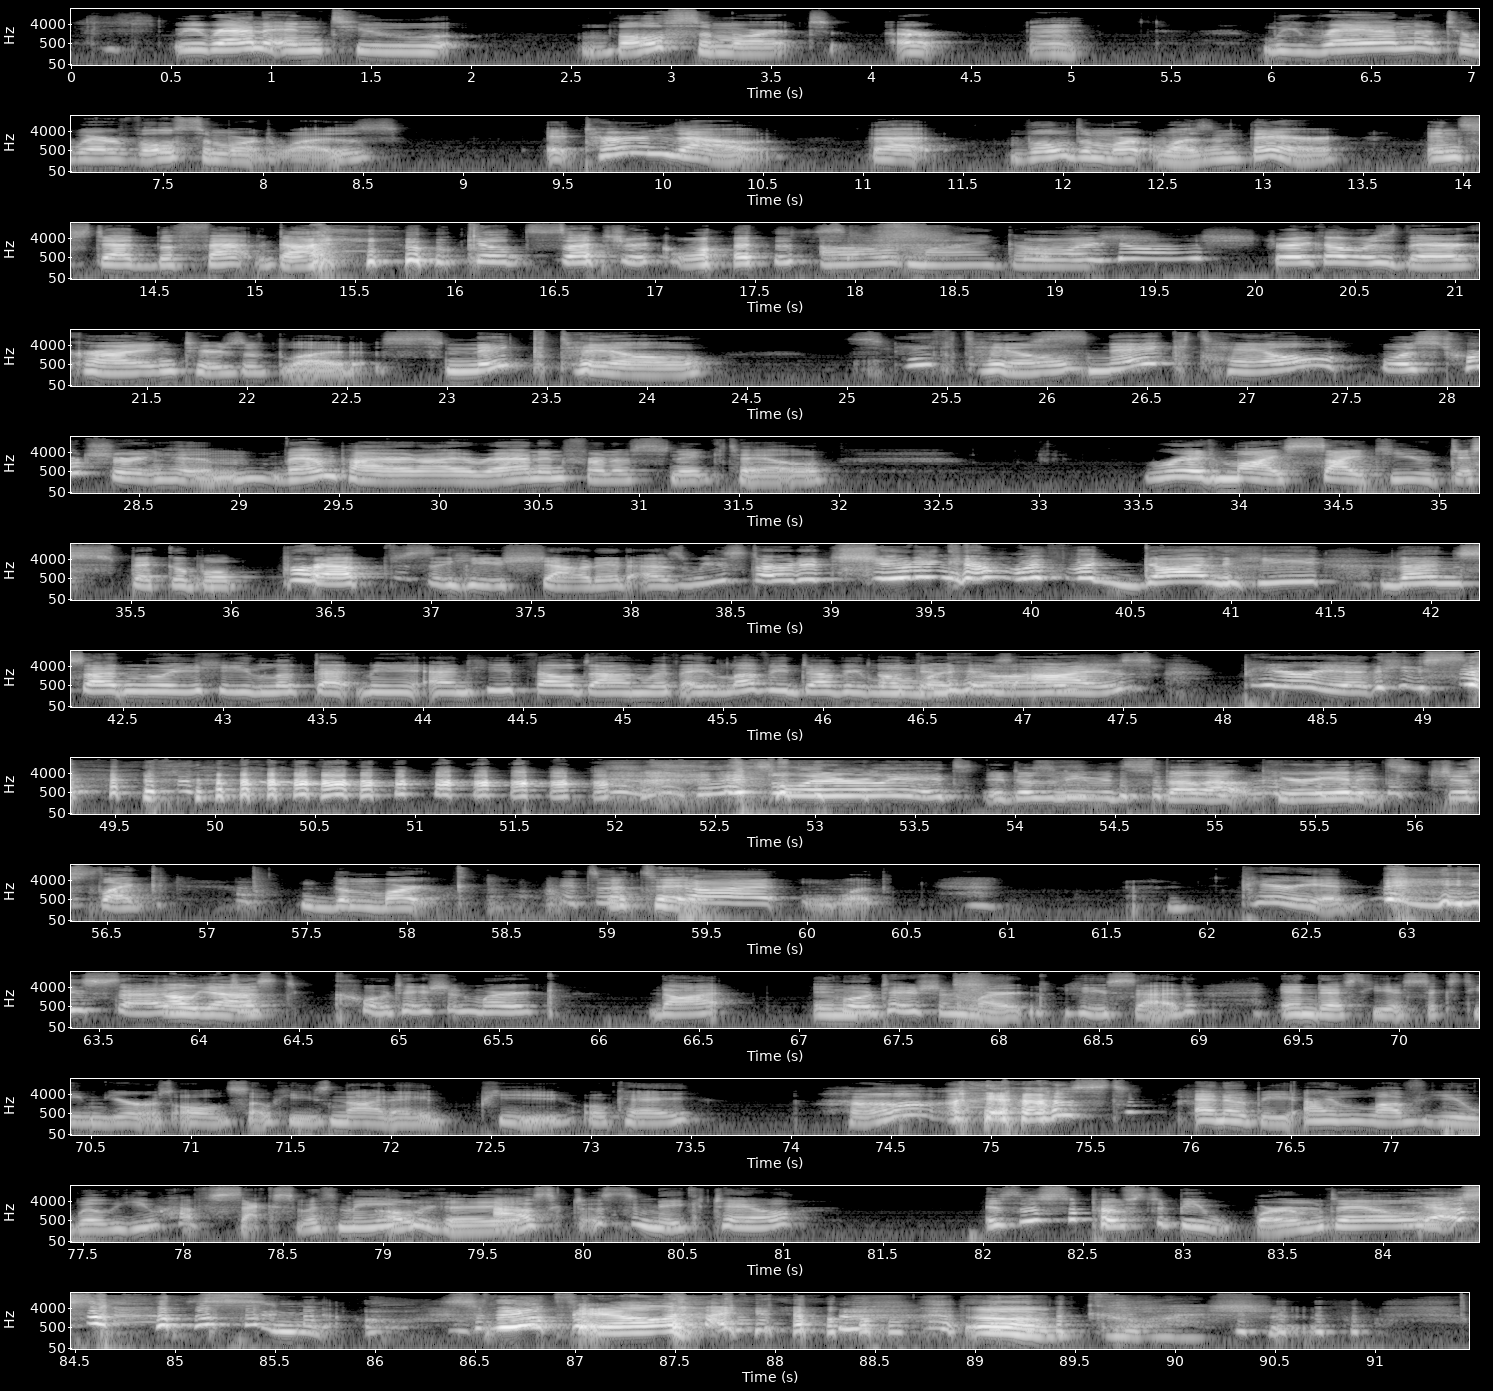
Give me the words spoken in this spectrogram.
We ran into Volsamort, or mm. we ran to where Volsamort was. It turns out that Voldemort wasn't there. Instead, the fat guy who killed Cedric was. Oh my gosh. Oh my gosh. Draco was there crying tears of blood. Snaketail. Snaketail Snake tail? Snake Tail? was torturing him. Vampire and I ran in front of Snaketail. Rid my sight, you despicable preps, he shouted as we started shooting him with the gun. He then suddenly he looked at me and he fell down with a lovey-dovey oh look Oh in his gosh. eyes. Period, he said. it's literally it's it doesn't even spell out period. It's just like the mark. It's a That's it. dot. What? Period. he said. Oh, yeah. Just quotation mark, not In quotation mark. He said. In this, he is 16 years old, so he's not a P. Okay. Huh? I asked. Nob, I love you. Will you have sex with me? Okay. Asked Snake Tail. Is this supposed to be Wormtail? Yes. Sn- Snaketail. I know. oh gosh.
